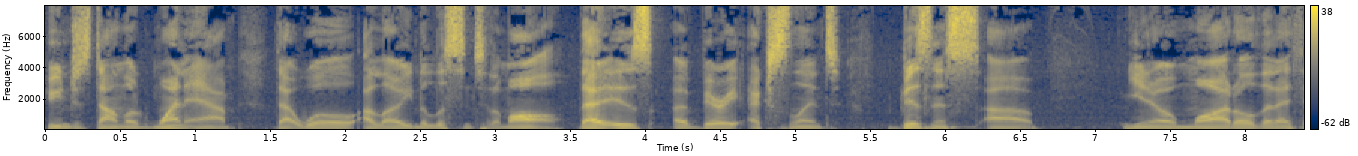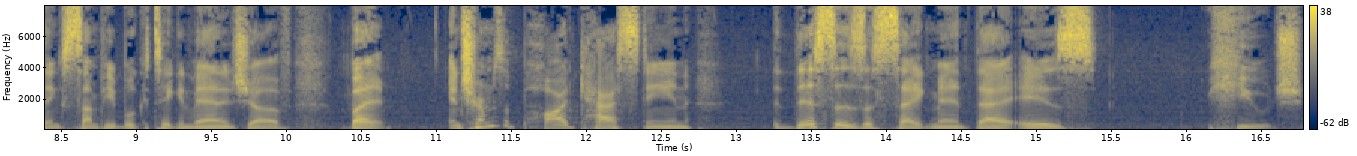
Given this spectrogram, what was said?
you can just download one app that will allow you to listen to them all. That is a very excellent business, uh, you know, model that I think some people could take advantage of. But in terms of podcasting, this is a segment that is huge.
